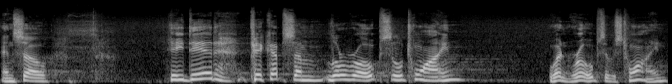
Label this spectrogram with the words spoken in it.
And so he did pick up some little ropes, little twine. It wasn't ropes, it was twine.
